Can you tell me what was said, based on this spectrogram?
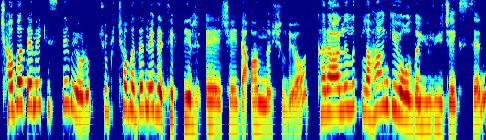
çaba demek istemiyorum. Çünkü çabada negatif bir e, şeyde anlaşılıyor. Kararlılıkla hangi yolda yürüyeceksin?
